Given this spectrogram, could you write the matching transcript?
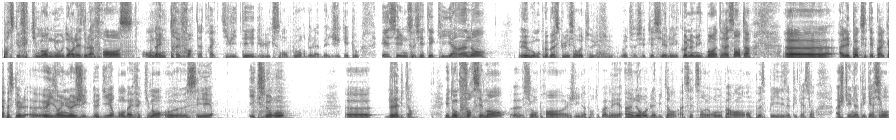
parce qu'effectivement, nous, dans l'Est de la France, on a une très forte attractivité du Luxembourg, de la Belgique et tout. Et c'est une société qui, a un an, mais on peut basculer sur votre, société si elle est économiquement intéressante. Hein. à l'époque, ce n'était pas le cas parce que eux, ils ont une logique de dire bon, bah, effectivement, c'est X euros de l'habitant. Et donc forcément, euh, si on prend, je dis n'importe quoi, mais 1 euro de l'habitant à 700 euros par an, on peut se payer des applications. Acheter une application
